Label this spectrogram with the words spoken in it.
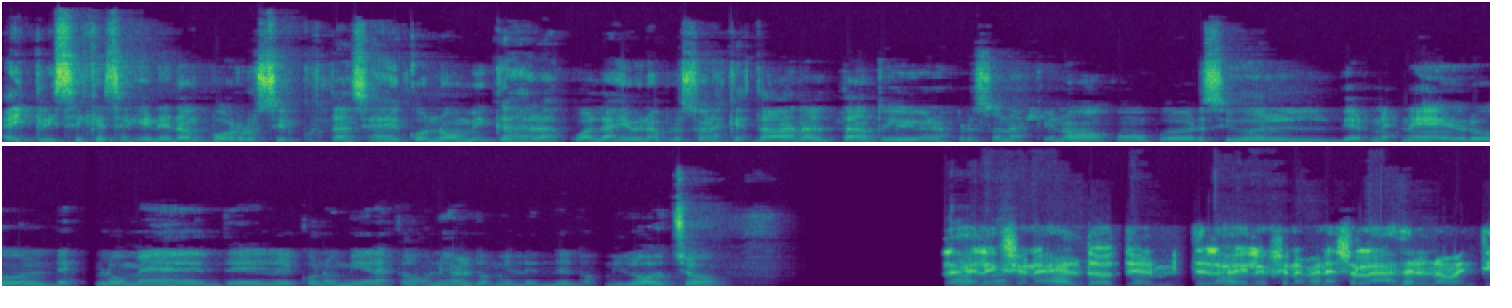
hay crisis que se generan por circunstancias económicas, de las cuales hay unas personas que estaban al tanto y hay unas personas que no, como puede haber sido el Viernes Negro, el desplome de la economía en Estados Unidos del, del 2008. Las elecciones, de las elecciones venezolanas del, 90,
